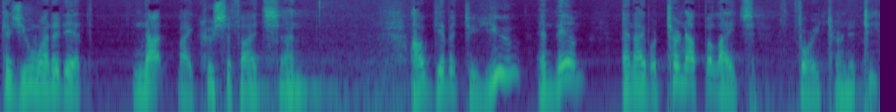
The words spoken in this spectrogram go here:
because you wanted it, not my crucified Son. I'll give it to you and them, and I will turn out the lights for eternity.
